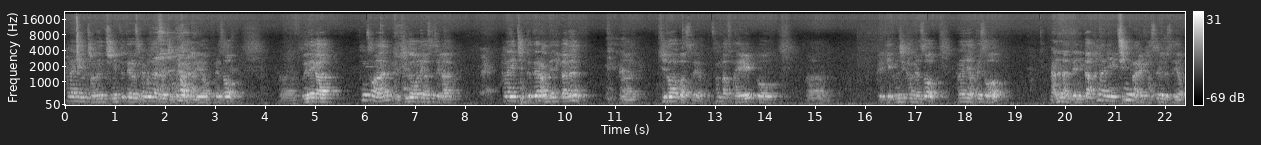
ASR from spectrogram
하나님 저는 주님 뜻대로 살고자 하는 게 정말 안 돼요. 그래서 어, 은혜가 풍성한 그 기도원에 가서 제가 하나님 제 뜻대로 안 되니까는 어, 기도하고 왔어요. 3박 4일 또 어, 그렇게 금식하면서 하나님 앞에서 나는 안 되니까 하나님이 친히 나를 다스려 주세요.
